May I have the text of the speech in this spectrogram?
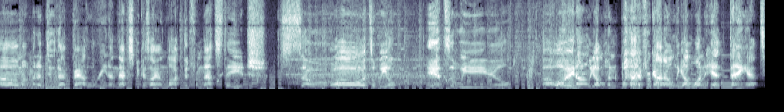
Um, I'm gonna do that battle arena next because I unlocked it from that stage. So, oh, it's a wheel. It's a wheel. Uh, oh wait, I only got one, I forgot I only got one hit, dang it!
